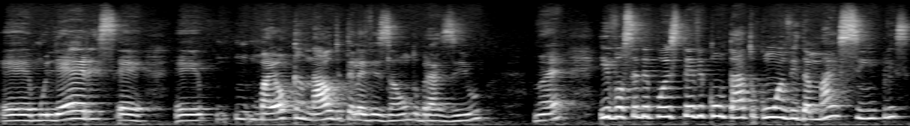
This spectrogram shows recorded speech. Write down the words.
é, mulheres, é, é, o maior canal de televisão do Brasil, né? E você depois teve contato com uma vida mais simples,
